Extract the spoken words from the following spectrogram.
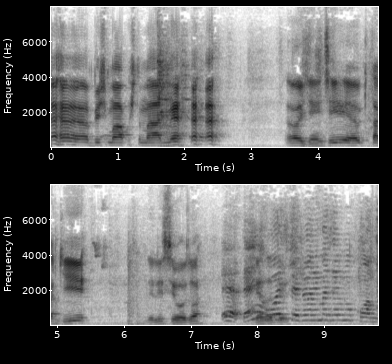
Bicho mal acostumado, né? Ó, gente, é o que tá aqui. Delicioso, ó. É, tem Graças arroz e feijão ali, mas ele não come.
